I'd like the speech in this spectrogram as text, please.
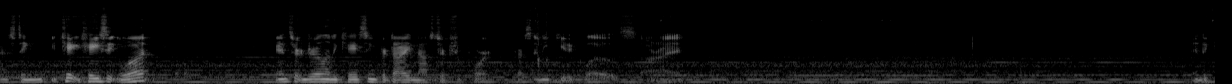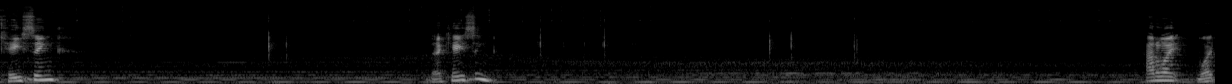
Casting, ca- casing, what? Insert drill into casing for diagnostics report. Press any key to close. Alright. Into casing? That casing? How do I... What?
